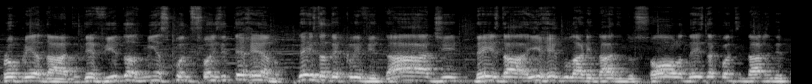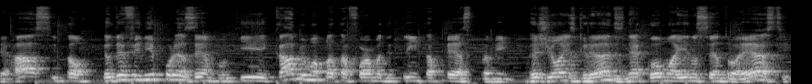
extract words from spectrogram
propriedade, devido às minhas condições de terreno, desde a declividade, desde a irregularidade do solo, desde a quantidade de terraço. Então, eu defini, por exemplo, que cabe uma plataforma de 30 pés para mim. Regiões grandes, né, como aí no centro-oeste,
